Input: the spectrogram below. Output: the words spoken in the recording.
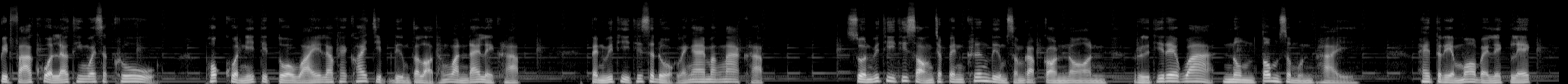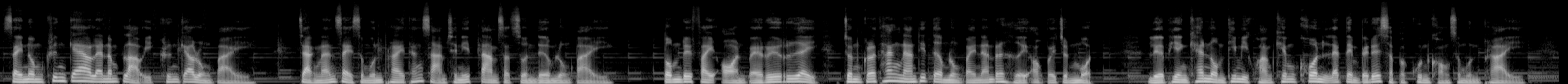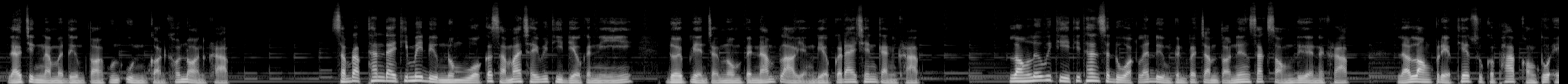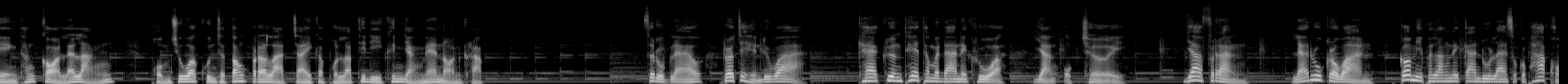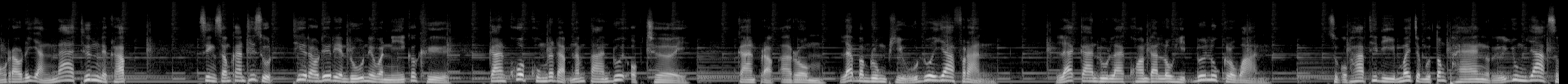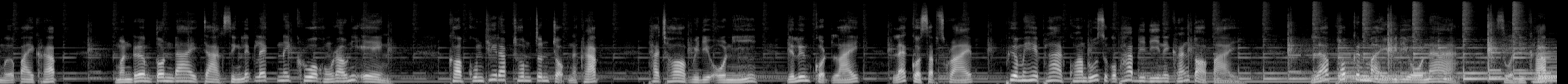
ปิดฝาขวดแล้วทิ้งไว้สักครู่ พกขวดนี้ติดตัวไว้แล้วค่อยๆ จิบดื่มตลอดทั้งวันได้เลยครับ เป็นวิธีที่สะดวกและง่ายมากๆครับ ส่วนวิธีที่ 2 จะเป็นเครื่องดื่มสำหรับก่อนนอน หรือที่เรียกว่านมต้มสมุนไพร ให้เตรียมหม้อใบเล็กๆ ใส่นมครึ่งแก้วและน้ำเปล่าอีกครึ่งแก้วลงไป จากนั้นใส่สมุนไพรทั้ง 3 ชนิดตามสัดส่วนเดิมลงไป ต้มด้วยไฟอ่อนไปเรื่อยๆ จนกระทั่งน้ำที่เติมลงไปนั้นระเหยออกไปจนหมด เหลือเพียงแค่นมที่มีความเข้มข้น และเต็มไปด้วยสรรพคุณของสมุนไพร แล้วจึงนำมาดื่มตอนอุ่นๆก่อนเข้านอนครับสำหรับท่านใดที่ไม่ดื่มนมวัวก็สามารถใช้วิธีเดียวกันนี้ โดยเปลี่ยนจากนมเป็นน้ำเปล่าอย่างเดียวก็ได้เช่นกันครับ ลองเลือกวิธีที่ท่านสะดวกและดื่มเป็นประจำต่อเนื่องสัก 2 เดือนนะครับ แล้วลองเปรียบเทียบสุขภาพของตัวเองทั้งก่อนและหลัง ผมเชื่อว่าคุณจะต้องประหลาดใจกับผลลัพธ์ที่ดีขึ้นอย่างแน่นอนครับ สรุปแล้วเราจะเห็นด้ว่า แค่เครื่องเทศธรรมดาในครัว อย่างอบเชยหญ้าฝรั่ง และลูกกระวาน ก็มีพลังในการดูแลสุขภาพของเราได้อย่างน่าทึ่งนะครับ สิ่งสำคัญที่สุดที่เราได้เรียนรู้ในวันนี้ก็คือ การควบคุมระดับน้ำตาลด้วยอบเชย การปรับอารมณ์ และบำรุงผิวด้วยหญ้าฝรั่งและการดูแลความดันโลหิตด้วยลูกกระวาน สุขภาพที่ดีไม่จำเป็นต้องแพงหรือยุ่งยากเสมอไปครับ มันเริ่มต้นได้จากสิ่งเล็กๆ ในครัวของเรานี่เอง ขอบคุณที่รับชมจนจบนะครับ ถ้าชอบวิดีโอนี้อย่าลืมกดไลค์และกด subscribe เพื่อไม่ให้พลาดความรู้สุขภาพดีๆ ในครั้งต่อไป แล้วพบกันใหม่วิดีโอหน้า สวัสดีครับ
